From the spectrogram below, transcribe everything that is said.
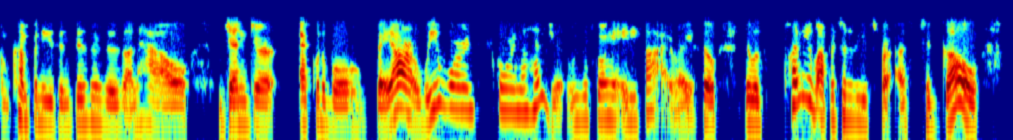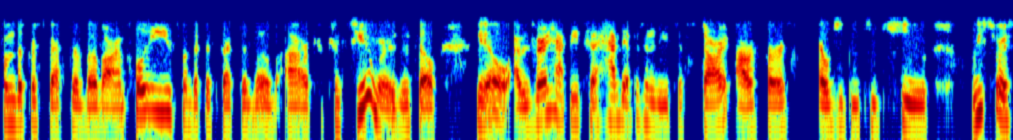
um, companies and businesses on how gender equitable they are, we weren't scoring 100. We were scoring at 85, right? So there was plenty of opportunities for us to go from the perspective of our employees, from the perspective of our consumers. And so, you know, I was very happy to have the opportunity to start our first LGBTQ resource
